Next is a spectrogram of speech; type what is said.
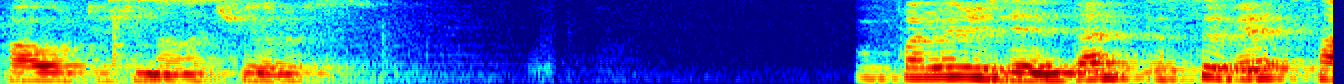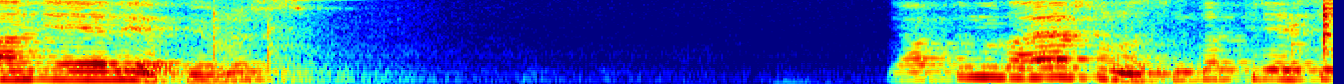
Power tuşundan açıyoruz. Bu panel üzerinden ısı ve saniye ayarı yapıyoruz. Yaptığımız ayar sonrasında presi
